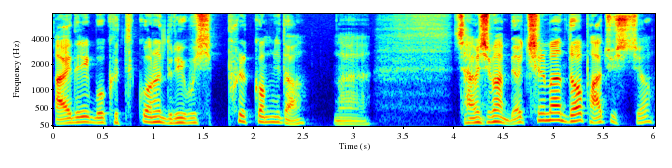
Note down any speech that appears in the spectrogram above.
아이들이 뭐 그 특권을 누리고 싶을 겁니다. 네. 잠시만 며칠만 더 봐주시죠.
